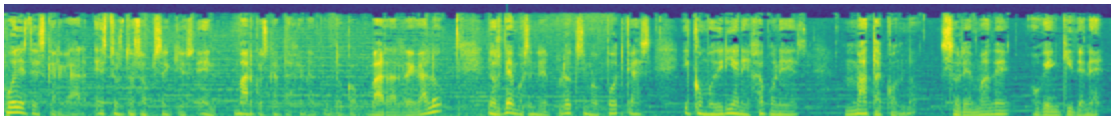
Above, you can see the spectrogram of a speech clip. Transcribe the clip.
Puedes descargar estos dos obsequios en marcoscartagena.com barra regalo. Nos vemos en el próximo podcast y como dirían en japonés, mata kondo, soremade o genki.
